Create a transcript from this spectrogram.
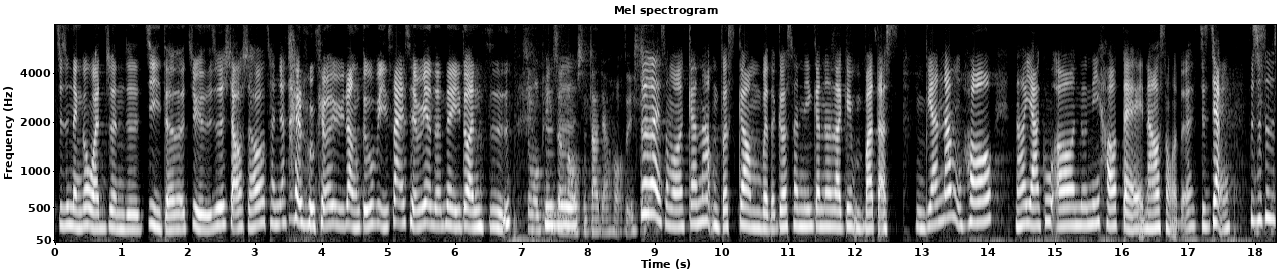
就是能够完整的记得的句子，就是小时候参加泰鲁格语朗读比赛前面的那一段字。什么评审老师大家好这些？对对，什么干那唔不斯干唔不得个三尼干那拉给唔巴达斯唔别那么好，然后牙骨哦努尼好得，然后什么的，就是这样。这就是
